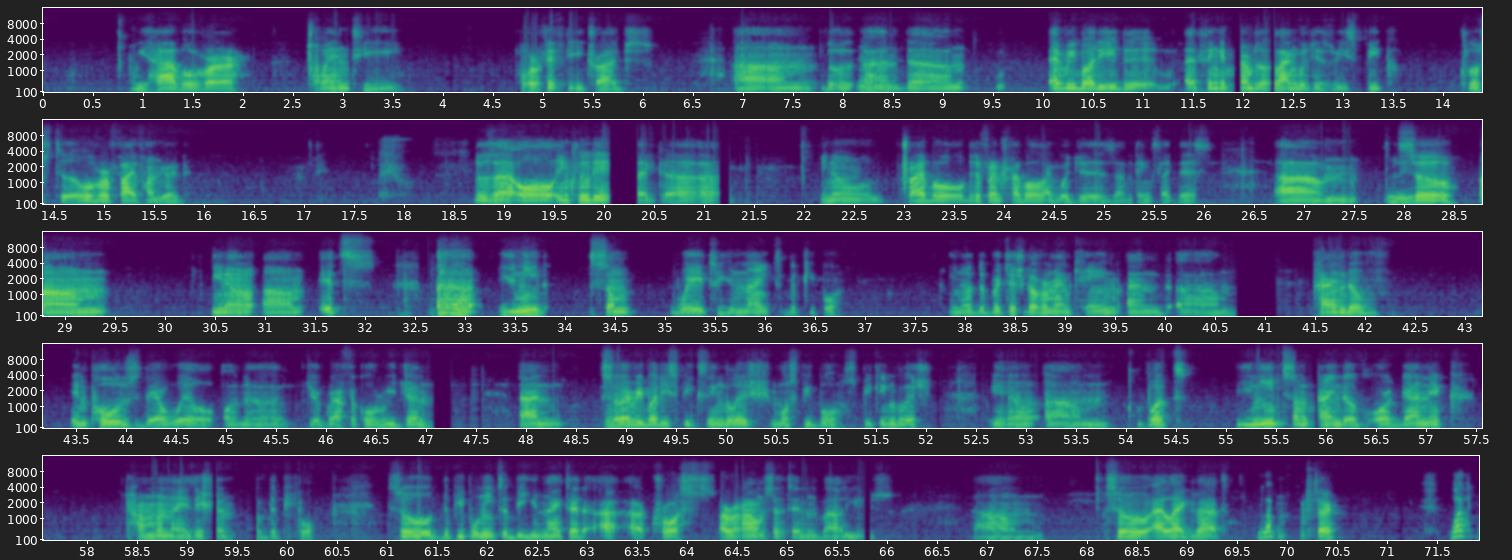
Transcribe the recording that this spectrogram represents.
we have over 20 over 50 tribes um those mm-hmm. and um everybody the i think in terms of languages we speak close to over 500 those are all including like uh you know tribal different tribal languages and things like this um mm-hmm. so um you know, um, it's you need some way to unite the people. You know, the British government came and um, kind of imposed their will on a geographical region, and so mm-hmm. everybody speaks English. Most people speak English. You know, um, but you need some kind of organic harmonization of the people. So the people need to be united across around certain values. Um, so I like that. What? I'm sorry. What?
